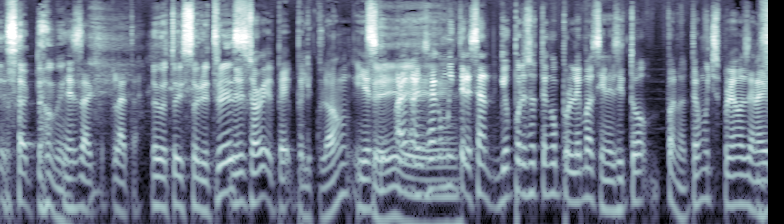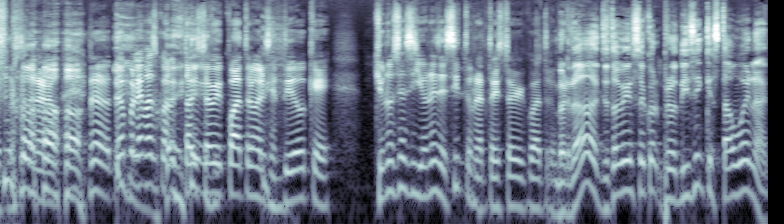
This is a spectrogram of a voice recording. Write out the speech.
Exactamente. exacto plata. Luego Toy Story 3. Story, pe- peliculón. Y es, Sí. que, es algo muy interesante. Yo por eso tengo problemas y necesito. Bueno, tengo muchos problemas en No, no, no, no, no, tengo problemas con Toy Story 4 en el sentido que yo no sé si yo necesito una Toy Story 4. ¿Verdad? Yo también estoy con... Pero dicen que está buena.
